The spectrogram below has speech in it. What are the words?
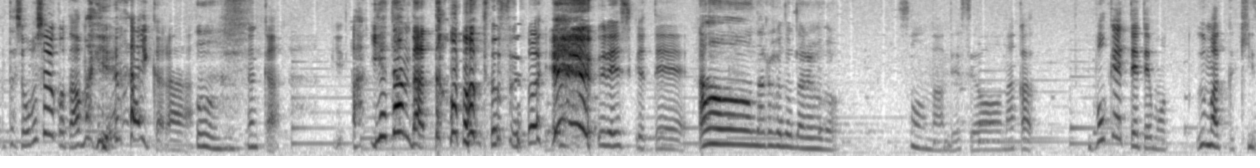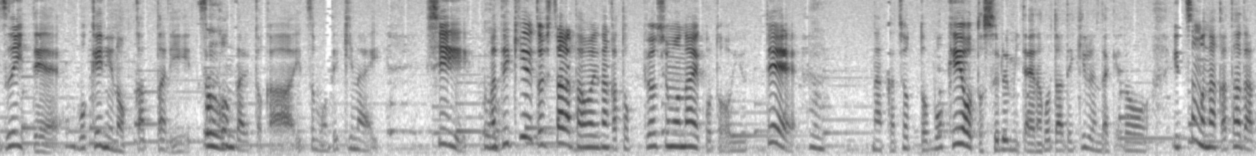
私面白いことあんま言えないからう。うん。なんかあ言えたんだと思うとすごい嬉しくてああ、なるほどなるほど。そうなんですよなんかボケててもうまく気づいてボケに乗っかったり突っ込んだりとかいつもできないし、うんまあ、できるとしたらたまになんか突拍子もないことを言って、うんなんかちょっとボケようとするみたいなことはできるんだけどいつもなんかただ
